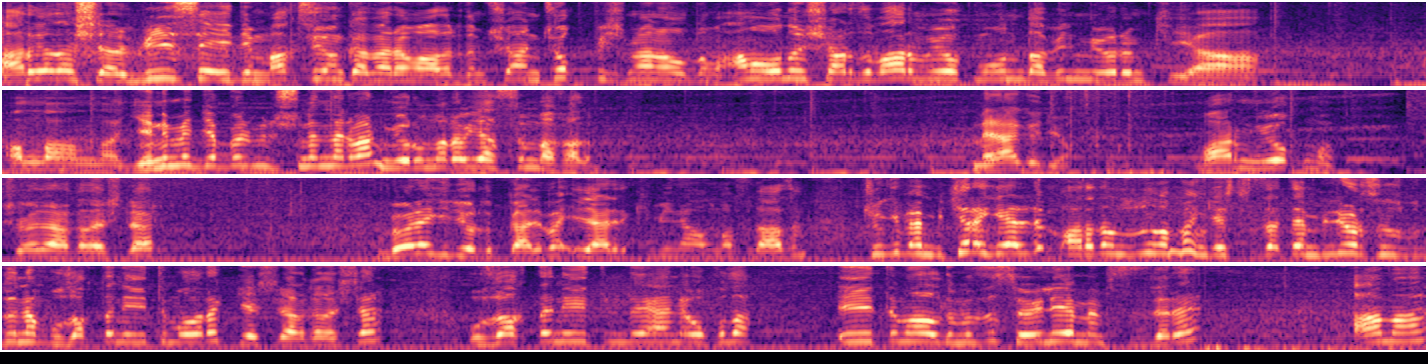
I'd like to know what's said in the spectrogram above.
Arkadaşlar bilseydim aksiyon kameramı alırdım. Şu an çok pişman oldum ama onun şarjı var mı yok mu onu da bilmiyorum ki ya. Allah Allah. Yeni medya bölümü düşünenler var mı? Yorumlara bir yazsın bakalım. Merak ediyorum. Var mı yok mu? Şöyle arkadaşlar. Böyle gidiyorduk galiba. İlerideki bina olması lazım. Çünkü ben bir kere geldim. Aradan uzun zaman geçti. Zaten biliyorsunuz bu dönem uzaktan eğitim olarak geçti arkadaşlar. Uzaktan eğitimde yani okula eğitim aldığımızı söyleyemem sizlere. Ama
